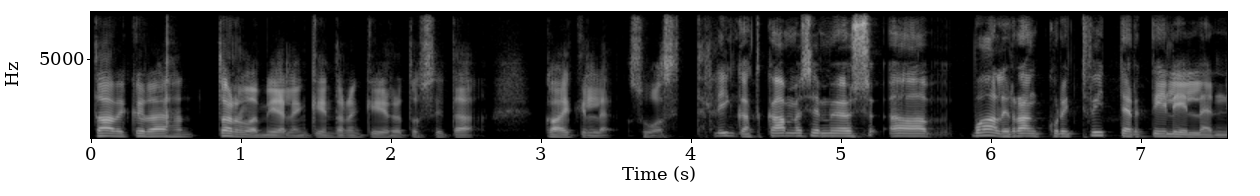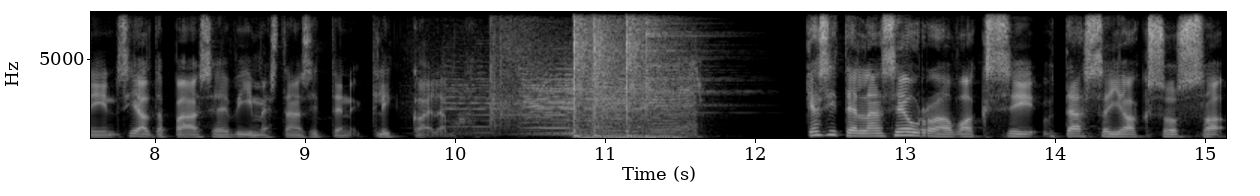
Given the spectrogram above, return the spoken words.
tämä oli kyllä ihan todella mielenkiintoinen kirjoitus, sitä kaikille suosittelen. Linkatkaamme se myös äh, vaalirankkuri Twitter-tilille, niin sieltä pääsee viimeistään sitten klikkailemaan. Käsitellään seuraavaksi tässä jaksossa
